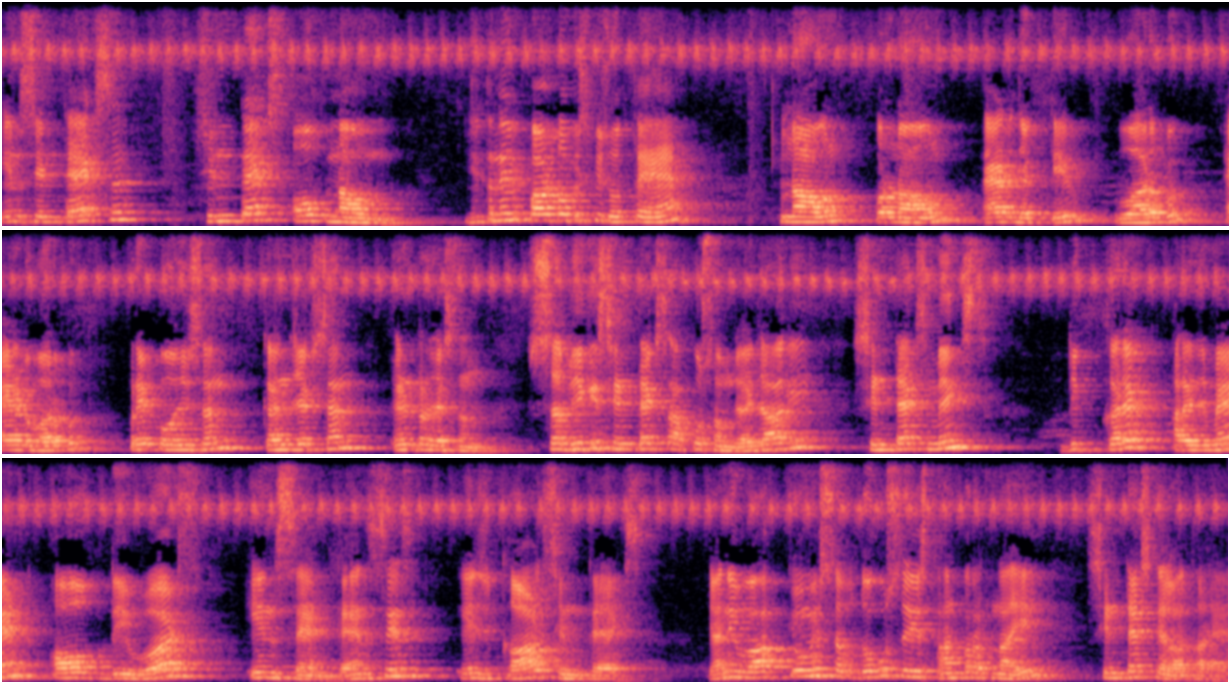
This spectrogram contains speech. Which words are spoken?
in syntax syntax of noun जितने भी पार्ट ऑफ़ स्पीच होते हैं noun pronoun adjective verb adverb preposition conjunction interjection सभी की सिंटेक्स आपको समझाई जाएगी। Syntax means The correct arrangement of the words in sentences is called syntax. यानी वाक्यों में शब्दों को सही स्थान पर रखना ही सिंटेक्स कहलाता है।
